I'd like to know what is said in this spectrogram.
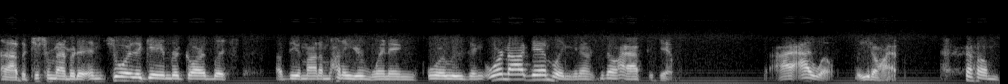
Uh, but just remember to enjoy the game regardless of the amount of money you're winning or losing or not gambling. You know, you don't have to gamble. I, I will, but you don't have to. um,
